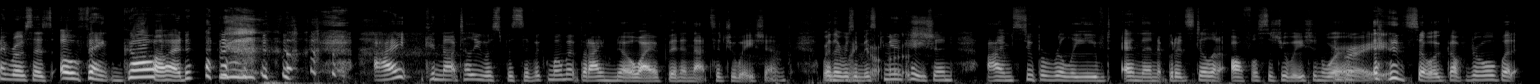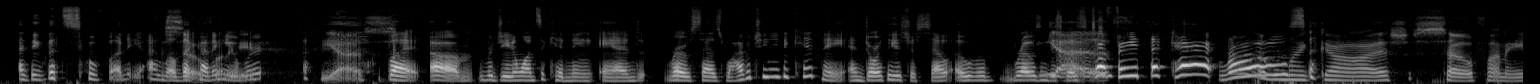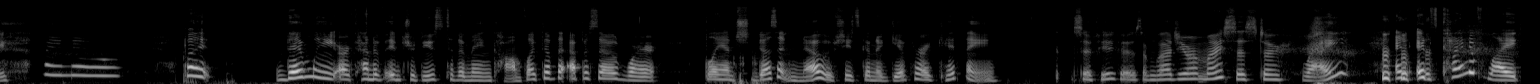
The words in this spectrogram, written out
And Rose says, "Oh, thank God." I cannot tell you a specific moment, but I know I have been in that situation where oh there Oh was a my gosh. miscommunication. I'm super relieved, and then, but it's still an awful situation where Right. it's so uncomfortable. But I think that's so funny. I love that So kind of humor. Yes. But um, Regina wants a kidney, and Rose says, "Why would she need a kidney?" And Dorothy is just so over Rose and just goes, "To feed the cat, Rose." oh my gosh. So funny. I know. But then we are kind of introduced to the main conflict of the episode where Blanche doesn't know if she's going to give her a kidney, Sophia goes, I'm glad you aren't my sister. right? and it's kind of like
